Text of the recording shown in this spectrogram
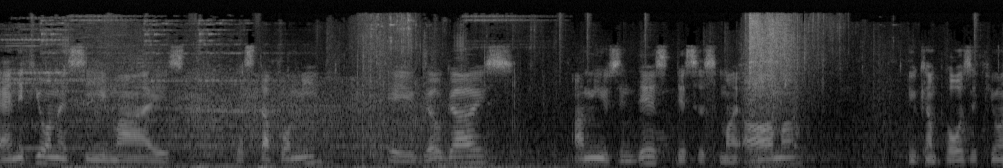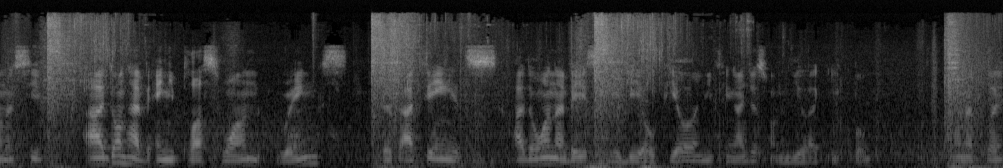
And if you wanna see my the stuff on me, here you go guys. I'm using this, this is my armor. You can pause if you wanna see. I don't have any plus one rings, because I think it's, I don't wanna basically be OP or anything, I just wanna be like equal when I play.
